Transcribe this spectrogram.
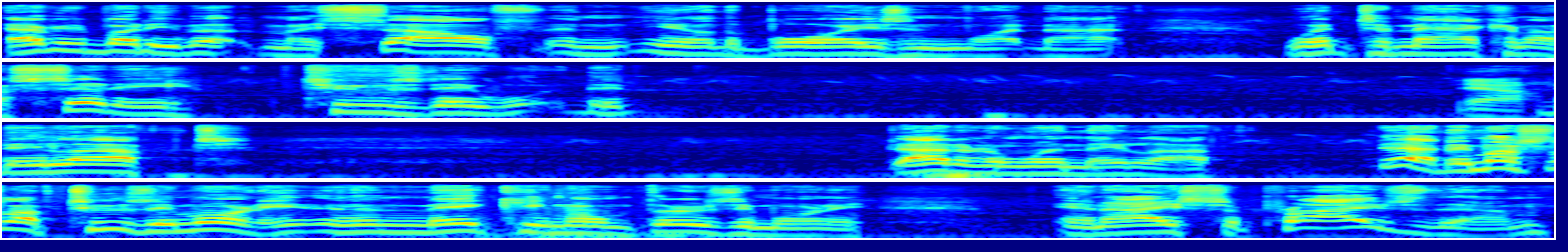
everybody but myself and you know the boys and whatnot went to Mackinaw City Tuesday. They, Yeah. they left. I don't know when they left. Yeah, they must have left Tuesday morning, and then they came home Thursday morning. And I surprised them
